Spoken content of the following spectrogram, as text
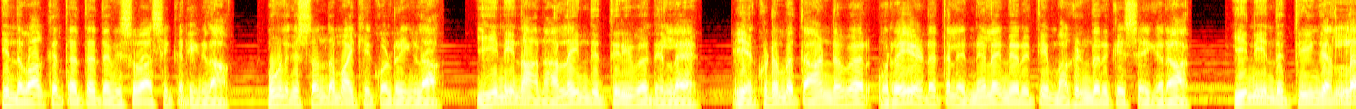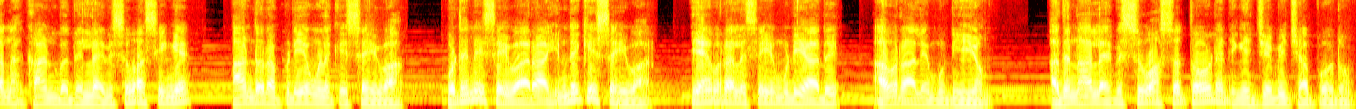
இந்த வாக்கு தத்துவத்தை விசுவாசிக்கிறீங்களா? உங்களுக்கு சொந்தமாக்கி கொள்றீங்களா? இனி நான் அலைந்து திரிவதில்லை. என் குடும்பத்தை ஆண்டவர் ஒரே இடத்துல நிலை நிறுத்தி மகிழ்ந்திருக்க செய்கிறார். இனி இந்த தீங்கெல்லாம் நான் காண்பதில்லை. விசுவாசிங்க ஆண்டவர் அப்படியே உங்களுக்கு செய்வார். உடனே செய்வாரா? இன்னைக்கே செய்வார். ஏன் அவரால் செய்ய முடியாது? அவராலே முடியும். அதனால விசுவாசத்தோட நீங்க ஜெபிச்சா போதும்.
